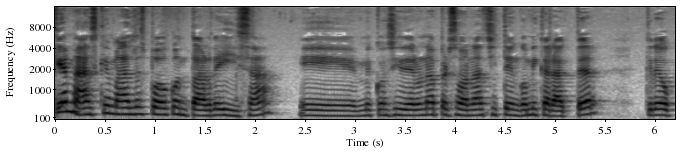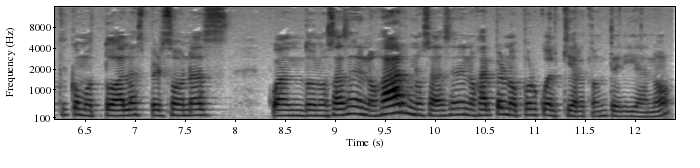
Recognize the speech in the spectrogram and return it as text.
¿Qué más? ¿Qué más les puedo contar de Isa? Eh, me considero una persona, si tengo mi carácter, creo que como todas las personas, cuando nos hacen enojar, nos hacen enojar, pero no por cualquier tontería, ¿no?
